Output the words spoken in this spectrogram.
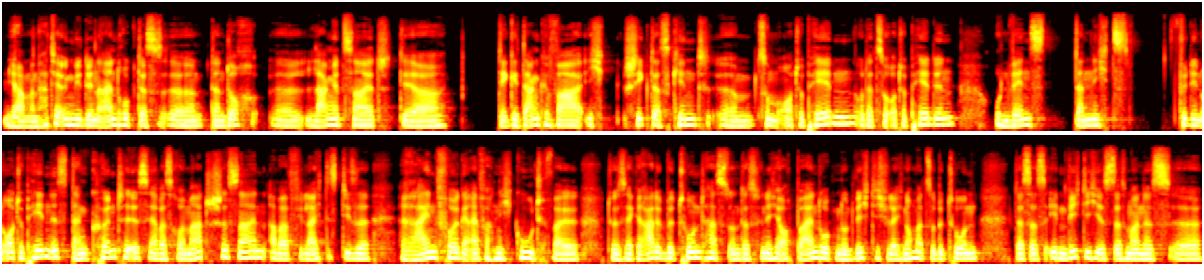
Ja, man hat ja irgendwie den Eindruck, dass äh, dann doch äh, lange Zeit der der Gedanke war, ich schicke das Kind ähm, zum Orthopäden oder zur Orthopädin und wenn es dann nichts für den Orthopäden ist, dann könnte es ja was Rheumatisches sein, aber vielleicht ist diese Reihenfolge einfach nicht gut, weil du es ja gerade betont hast und das finde ich auch beeindruckend und wichtig, vielleicht nochmal zu betonen, dass das eben wichtig ist, dass man es äh,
